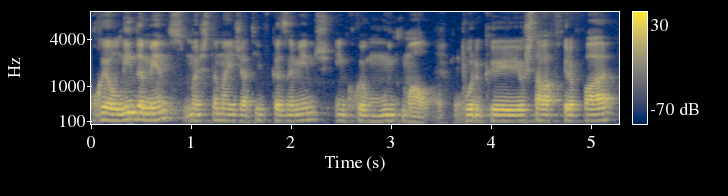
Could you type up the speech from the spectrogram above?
correu lindamente, mas também já tive casamentos em que correu muito mal, Ok. porque eu estava a fotografar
